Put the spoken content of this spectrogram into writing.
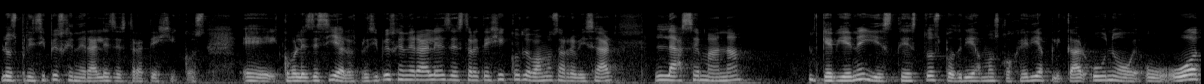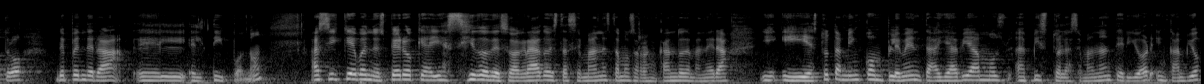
los principios generales estratégicos. Eh, como les decía, los principios generales estratégicos lo vamos a revisar la semana que viene y es que estos podríamos coger y aplicar uno u, otro, dependerá el, el, tipo, ¿no? Así que bueno, espero que haya sido de su agrado esta semana, estamos arrancando de manera, y, y esto también complementa, ya habíamos visto la semana anterior, en cambio,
